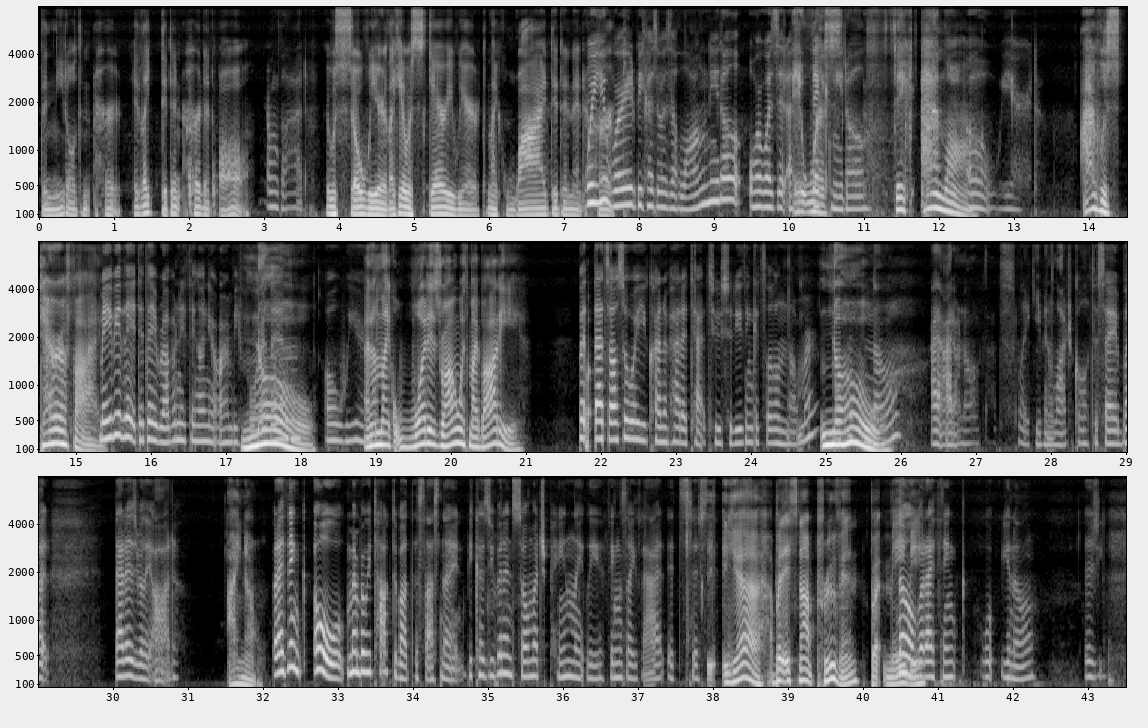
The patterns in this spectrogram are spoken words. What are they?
the needle didn't hurt it like didn't hurt at all I'm glad. it was so weird like it was scary weird like why didn't it Were you worried because it was a long needle or was it a It thick was needle? thick and long Oh, weird. i was terrified Maybe they did they rub anything on your arm before? No. Then? Oh, weird. and i'm like what is wrong with my body But that's also where you kind of had a tattoo. So do you think it's a little number? No. No. I, I don't know if that's like even logical to say, but that is really odd. I know. But I think, oh, remember we talked about this last night because you've been in so much pain lately, things like that. It's just Yeah, but it's not proven. But maybe. no. But I think you know,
